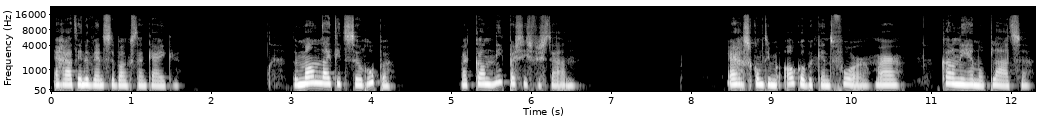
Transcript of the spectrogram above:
en gaat in de vensterbank staan kijken. De man lijkt iets te roepen, maar kan niet precies verstaan. Ergens komt hij me ook al bekend voor, maar kan hem niet helemaal plaatsen.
